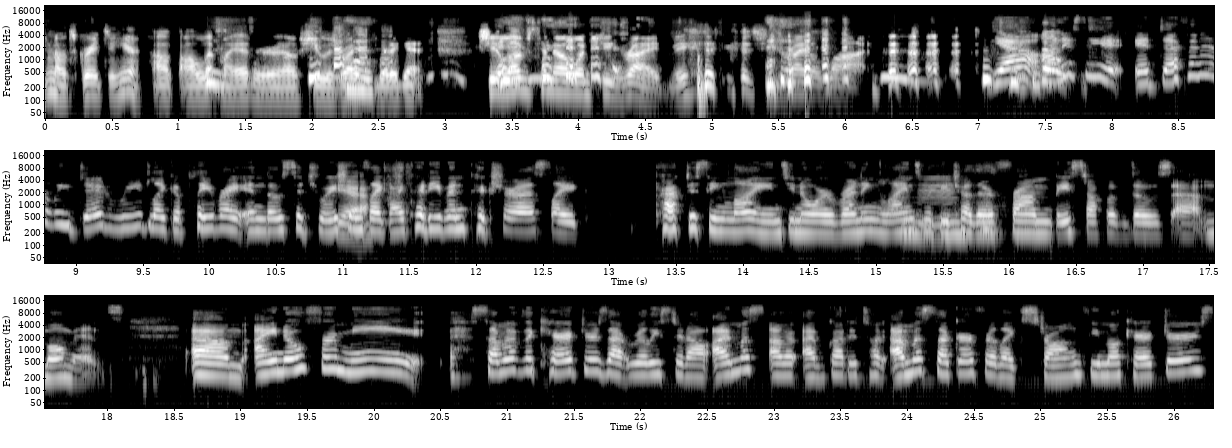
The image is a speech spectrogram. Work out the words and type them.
no, it's great to hear. I'll, I'll let my editor know she was right But again. She loves to know when she's right because she's right a lot. yeah, honestly, it, it, definitely did read like a playwright in those situations. Yeah. Like I could even picture us like practicing lines, you know, or running lines mm-hmm. with each mm-hmm. other from based off of those uh, moments. Um, I know for me, some of the characters that really stood out. I'm a, I've got to tell you, I'm a sucker for like strong female characters,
